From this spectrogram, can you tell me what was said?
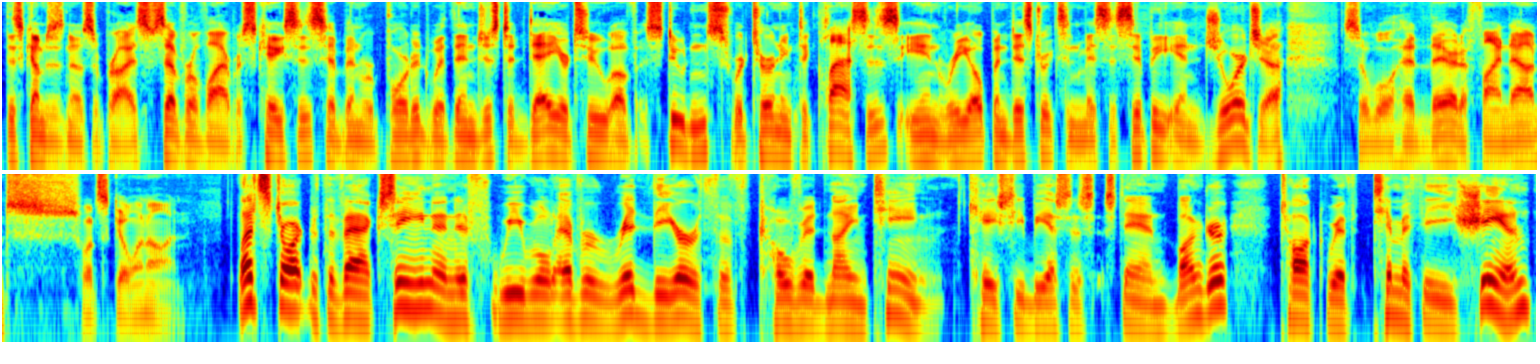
This comes as no surprise. Several virus cases have been reported within just a day or two of students returning to classes in reopened districts in Mississippi and Georgia. So we'll head there to find out what's going on. Let's start with the vaccine and if we will ever rid the earth of COVID 19. KCBS's Stan Bunger talked with Timothy Sheahan,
